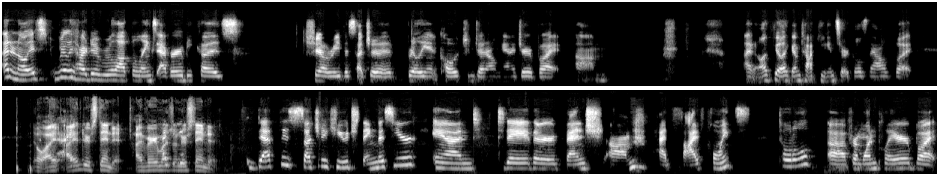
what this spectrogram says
I don't know. It's really hard to rule out the Lynx ever because Cheryl Reeve is such a brilliant coach and general manager. But um, I don't know. I feel like I'm talking in circles now, but no, I, I understand it. I very much I understand it. Depth is such a huge thing this year, and today their bench um, had five points total uh, from one player, but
